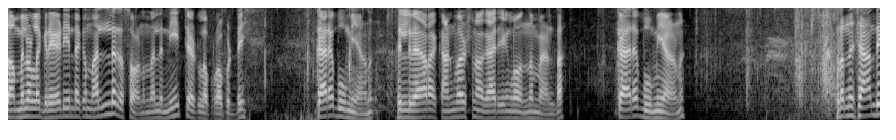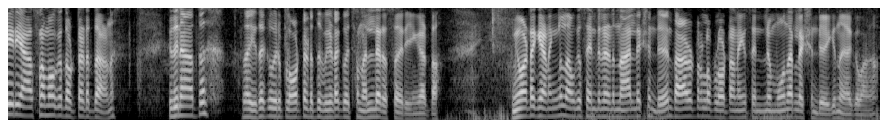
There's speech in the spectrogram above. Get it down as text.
തമ്മിലുള്ള ഗ്രേഡിയന്റൊക്കെ നല്ല രസമാണ്. നല്ല നീറ്റായിട്ടുള്ള പ്രോപ്പർട്ടി കരഭൂമിയാണ്. ഇതിൽ വേറെ കൺവേർഷനോ കാര്യങ്ങളോ ഒന്നും വേണ്ട. കരഭൂമിയാണ്. ഇവിടെ നിന്ന് ശാന്തേരി ആശ്രമമൊക്കെ തൊട്ടടുത്താണ്. ഇതിനകത്ത് ഇതൊക്കെ ഒരു പ്ലോട്ട് എടുത്ത് വീടൊക്കെ വെച്ചാൽ നല്ല രസമായിരിക്കും കേട്ടോ. ഇങ്ങോട്ടൊക്കെ ആണെങ്കിൽ നമുക്ക് സെന്റിനായിട്ട് നാല് ലക്ഷം രൂപയും താഴോട്ടുള്ള പ്ലോട്ടാണെങ്കിൽ സെന്റിന് മൂന്നര ലക്ഷം രൂപയ്ക്ക് നിങ്ങൾക്ക് വാങ്ങാം.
